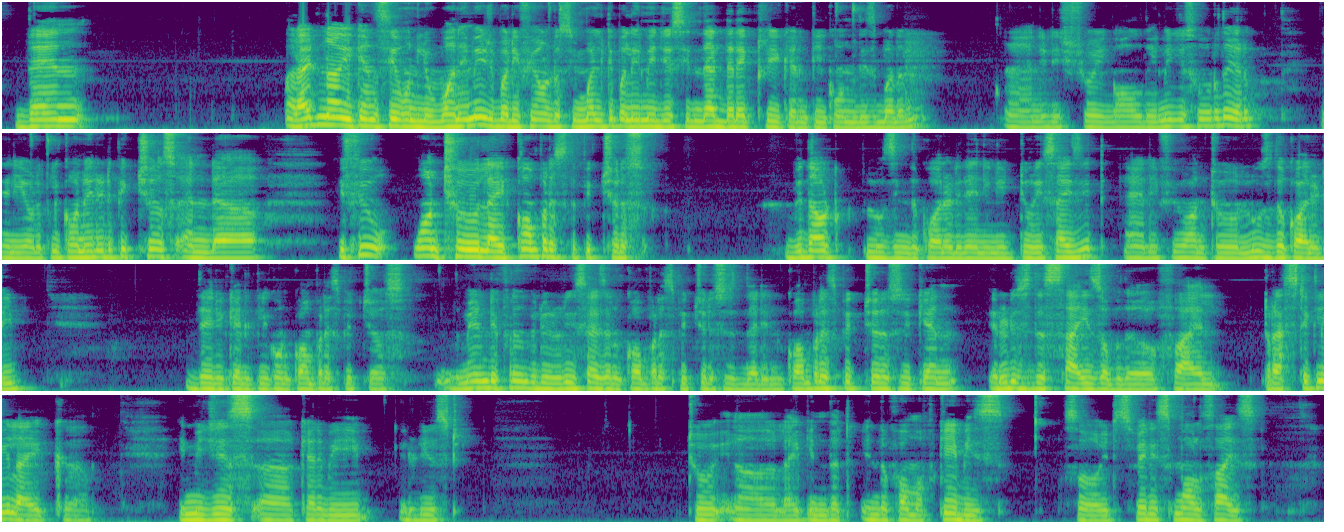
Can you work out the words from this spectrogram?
then right now you can see only one image but if you want to see multiple images in that directory you can click on this button. And it is showing all the images over there. Then you have to click on edit pictures. And uh, if you want to like compress the pictures without losing the quality then you need to resize it. And if you want to lose the quality then you can click on compress pictures. The main difference between resize and compress pictures is that in compress pictures you can reduce the size of the file drastically like uh, images uh, can be reduced to uh, like in the in the form of kbs. So it's very small size.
